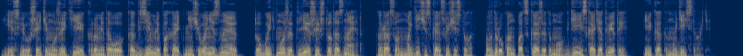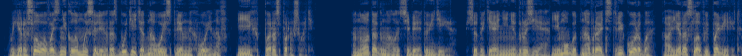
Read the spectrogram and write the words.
если уж эти мужики, кроме того, как землю пахать, ничего не знают, то, быть может, Леший что-то знает, раз он магическое существо. Вдруг он подскажет ему, где искать ответы и как ему действовать. У Ярослава возникла мысль разбудить одного из пленных воинов и их пораспрашивать. Но отогнал от себя эту идею. Все-таки они не друзья и могут наврать с три короба, а Ярослав и поверит.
